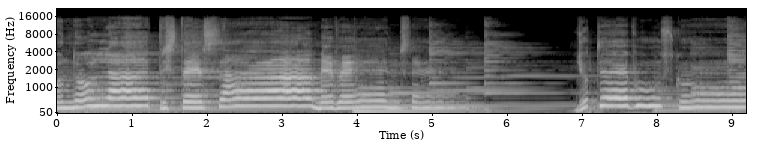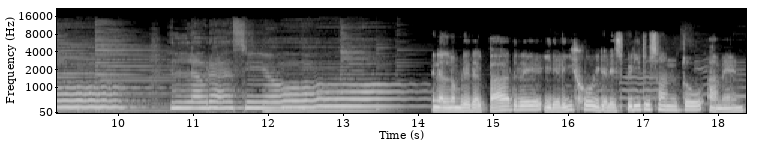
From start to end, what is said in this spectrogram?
Cuando la tristeza me vence, yo te busco en la oración. En el nombre del Padre, y del Hijo, y del Espíritu Santo. Amén.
